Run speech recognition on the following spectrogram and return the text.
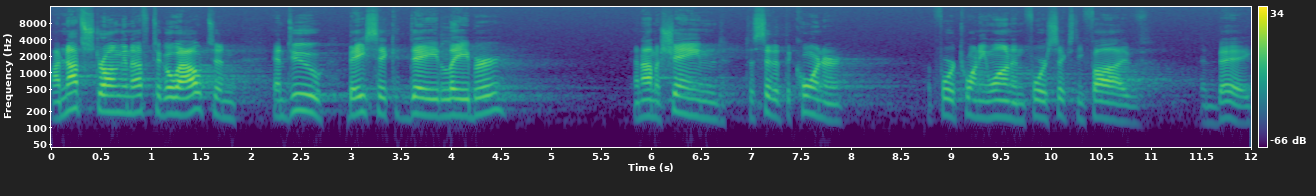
I'm not strong enough to go out and, and do basic day labor. And I'm ashamed to sit at the corner of 421 and 465 and beg.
